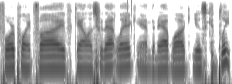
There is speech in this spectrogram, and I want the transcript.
4.5 gallons for that leg, and the nav log is complete.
